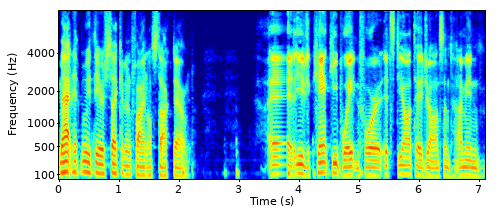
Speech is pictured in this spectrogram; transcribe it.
Matt, hit me with your second and final stock down you can't keep waiting for it. It's Diontae Johnson. I mean,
